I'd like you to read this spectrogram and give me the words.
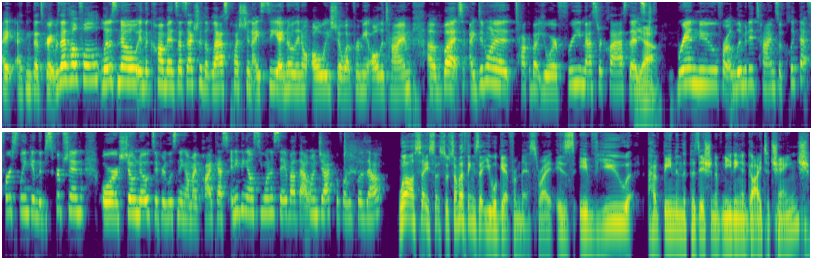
I, I think that's great. Was that helpful? Let us know in the comments. That's actually the last question I see. I know they don't always show up for me all the time, uh, but I did want to talk about your free masterclass that's yeah. brand new for a limited time. So click that first link in the description or show notes if you're listening on my podcast. Anything else you want to say about that one, Jack, before we close out? Well, I'll say so. So, some of the things that you will get from this, right, is if you have been in the position of needing a guy to change,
